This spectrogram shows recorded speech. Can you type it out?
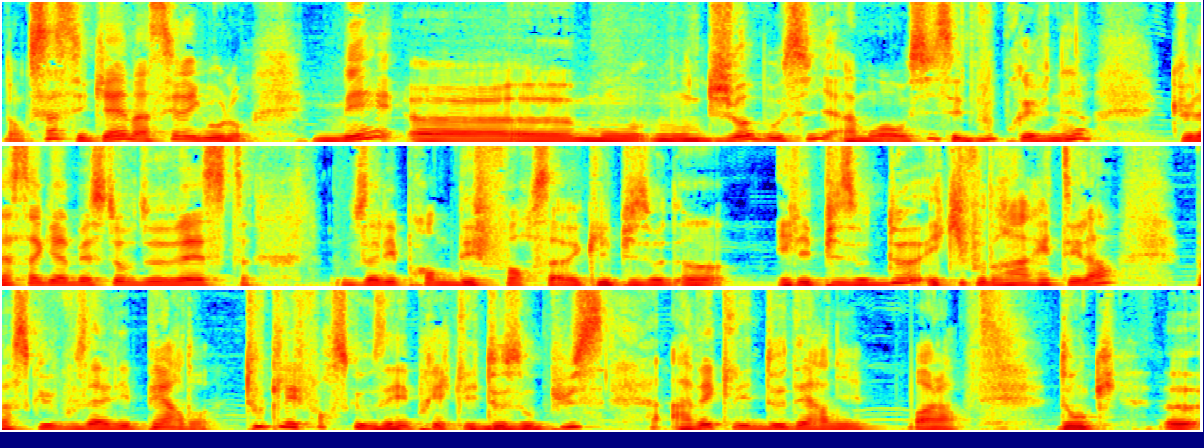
Donc ça, c'est quand même assez rigolo. Mais euh, mon, mon job aussi, à moi aussi, c'est de vous prévenir que la saga Best of the West, vous allez prendre des forces avec l'épisode 1 et l'épisode 2 et qu'il faudra arrêter là parce que vous allez perdre toutes les forces que vous avez prises avec les deux opus avec les deux derniers. Voilà. Donc, euh,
